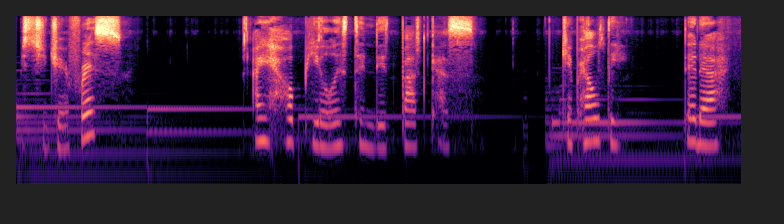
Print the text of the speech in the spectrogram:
Mr. Jeffries, I hope you listen this podcast. Keep healthy. Dadah.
